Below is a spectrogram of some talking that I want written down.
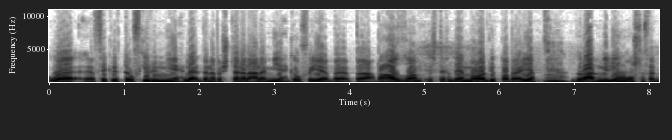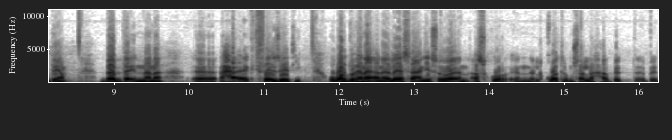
وفكرة توفير المياه. لا ده أنا بشتغل على مياه ب- بعظم استخدام مواد الطبيعية. زراعة مليون ونص فدان. ببدأ إن أنا آه، أحقق اكتفاء ذاتي. وبرضه هنا أنا لا يسعني سوى أن أذكر إن القوات المسلحة بت بت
